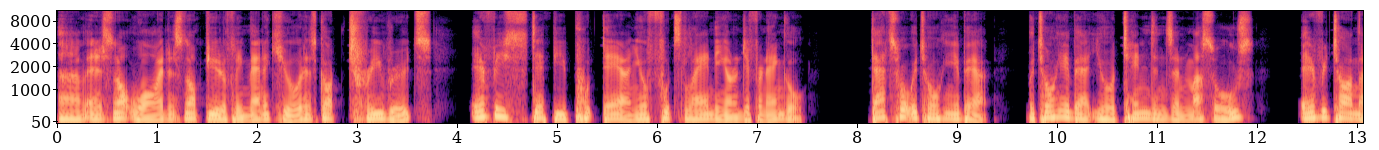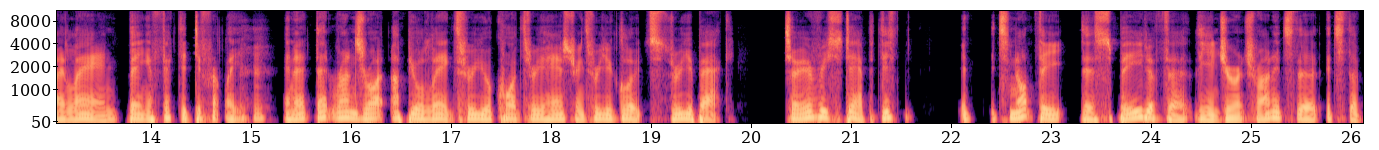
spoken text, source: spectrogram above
um, and it's not wide, it's not beautifully manicured, it's got tree roots. Every step you put down, your foot's landing on a different angle. That's what we're talking about. We're talking about your tendons and muscles every time they land being affected differently. Mm-hmm. And it, that runs right up your leg, through your quad, through your hamstring, through your glutes, through your back. So every step, this it, it's not the the speed of the the endurance run. It's the it's the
